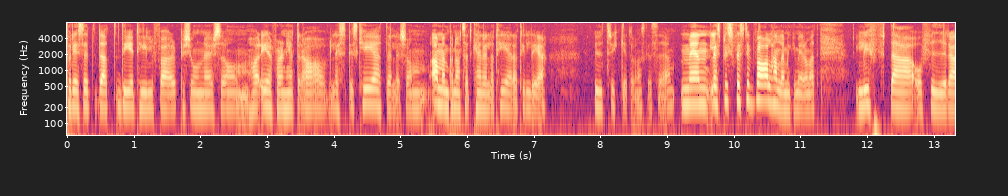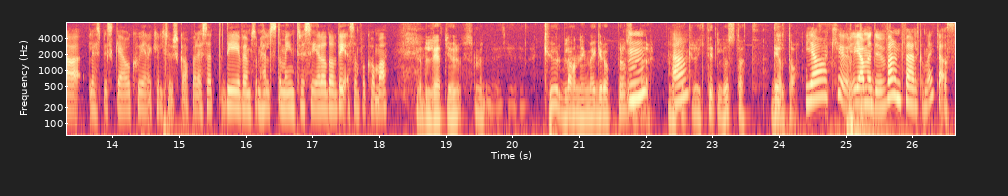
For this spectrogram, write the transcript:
på det sättet att det är till för personer som har erfarenheter av lesbiskhet eller som ja, men på något sätt kan relatera till det uttrycket. Om man ska säga. Men lesbisk festival handlar mycket mer om att lyfta och fira lesbiska och queera kulturskapare. Så att det är vem som helst som är intresserad av det som får komma. Ja, det lät ju som en kul blandning med grupper och sånt Mm, där. Man ja. fick riktigt lust att delta. Ja, kul. Ja, men du är varmt välkommen Klas.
